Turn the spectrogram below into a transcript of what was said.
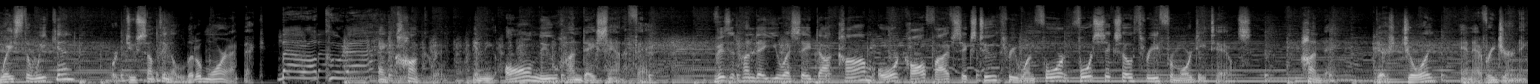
Waste the weekend or do something a little more epic? And conquer it in the all new Hyundai Santa Fe. Visit HyundaiUSA.com or call 562-314-4603 for more details. Hyundai, there's joy in every journey.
